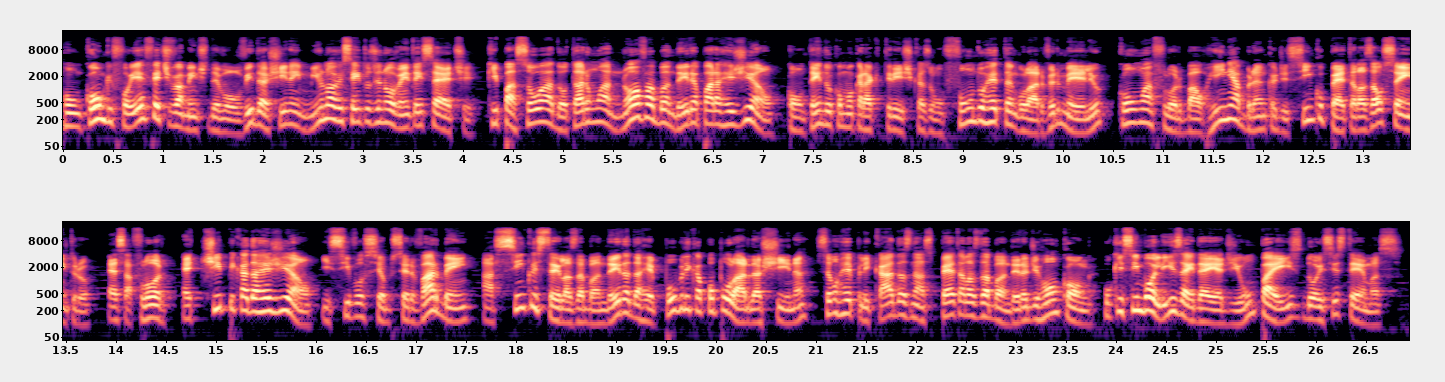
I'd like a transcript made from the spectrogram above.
Hong Kong foi efetivamente devolvida à China em 1997, que passou a adotar uma nova bandeira para a região, contendo como características um fundo retangular vermelho com uma flor balrínia branca de cinco pétalas ao centro. Essa flor é típica da região, e se você observar bem, as cinco estrelas da bandeira da República Popular da China são replicadas nas pétalas da bandeira de Hong Kong, o que simboliza a ideia de um país, dois sistemas.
